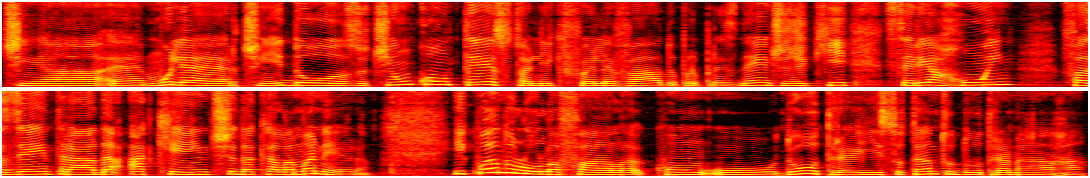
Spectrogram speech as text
tinha é, mulher, tinha idoso, tinha um contexto ali que foi levado para o presidente de que seria ruim fazer a entrada a quente daquela maneira. E quando o Lula fala com o Dutra, e isso tanto o Dutra narra,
